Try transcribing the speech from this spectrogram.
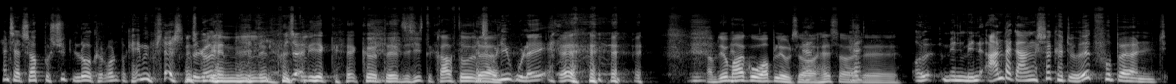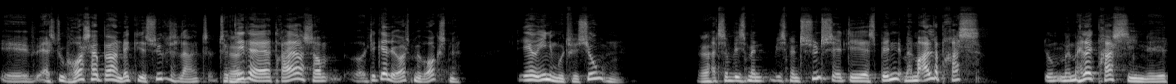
Han satte sig op på cyklen og kørte rundt på campingpladsen. Han skulle, lige, han, han skulle lige have kørt det, det sidste kraft ud han der. skulle lige rulle af. Ja. Jamen, det er jo en meget god oplevelse ja, at have så ja. et... Øh... Og, men, men andre gange, så kan du jo ikke få børn... Øh, altså, du kan også have børn, der giver cykle så langt. Så ja. det, der er, drejer sig om, og det gælder jo også med voksne, det er jo egentlig motivationen. Ja. Altså, hvis man, hvis man synes, at det er spændende... Man må aldrig presse. Du, man må heller ikke presse sin, øh,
